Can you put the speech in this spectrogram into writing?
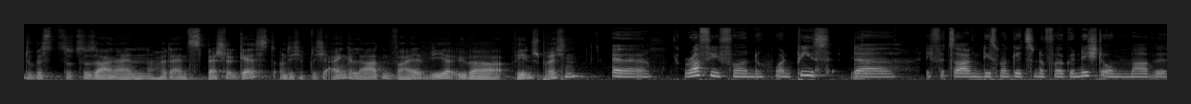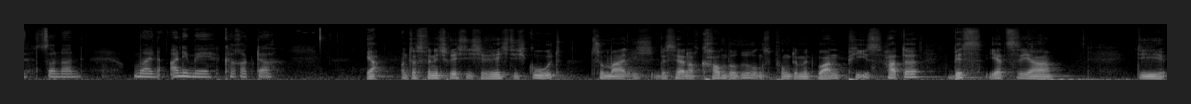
Du bist sozusagen ein, heute ein Special Guest und ich habe dich eingeladen, weil wir über wen sprechen? Äh, Ruffy von One Piece. Da, ich würde sagen, diesmal geht es in der Folge nicht um Marvel, sondern um einen Anime-Charakter. Ja, und das finde ich richtig, richtig gut, zumal ich bisher noch kaum Berührungspunkte mit One Piece hatte, bis jetzt ja die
